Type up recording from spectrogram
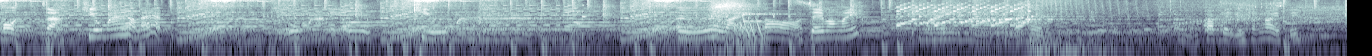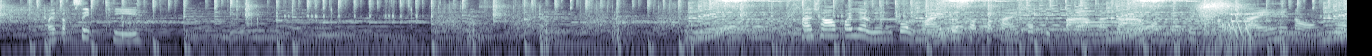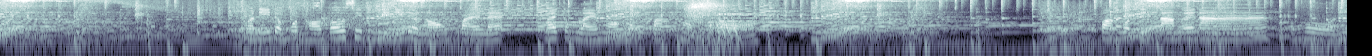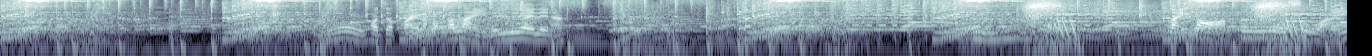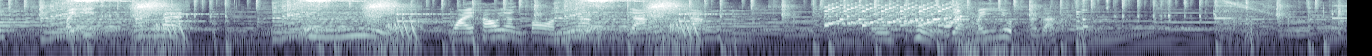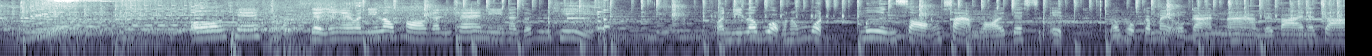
หมดจ้ะคิวมาแถวแรกคิวมาเร็วคิวมา เออไหลต่อเจมาไหมไม่มาแล้วคนปรับเบ็ดอีกสักหน่อยสิไปสักสิบทีถ้าชอบก็อย่าลืมกดไลค์ กด subscribe กดติดตามนะจ๊ะ คอมเมนต์เป็นกำลังใจให้น้องหน่อยวันนี้เดี๋ยวหมดออโต้สิบทีนี้เดี๋ยวน้องไปและได้กำไรพอหอมปากหอมคอ ฝากกดติดตามด้วยนะทุกคนโอ้พอจะไปแล้วเขาก็ไหลเรื่อย ๆ เลยนะเออไหลต่อ เออ สวย ไปอีก นั่นแหละเออวายเข้าอย่างต่อเนื่องยังยังโอ้โหยังไม่หยุดนะจ๊ะ โอเค เดี๋ยวยังไงวันนี้เราพอกันแค่นี้นะจ๊ะพี่พี่ วันนี้เราบวกมาทั้งหมด 12,371 เราพบกันใหม่โอกาสหน้า บ๊ายบายนะจ๊ะ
